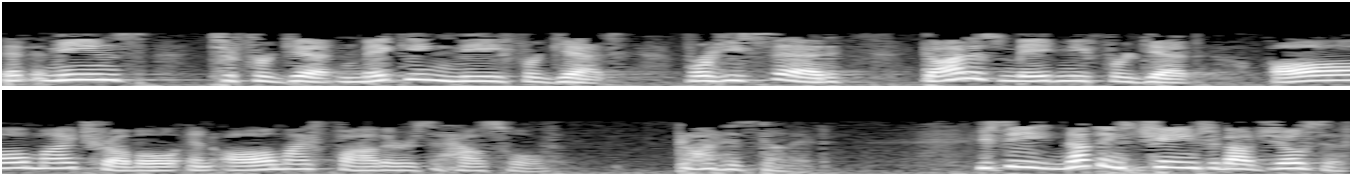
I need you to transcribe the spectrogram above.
It means to forget, making me forget. For he said, God has made me forget all my trouble and all my father's household. God has done it. You see, nothing's changed about Joseph.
